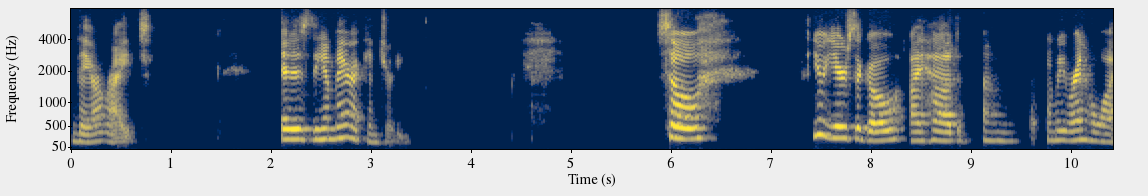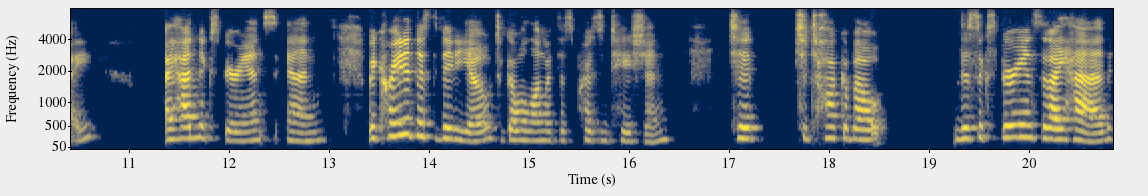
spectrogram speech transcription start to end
They are right. It is the American dream. So, a few years ago, I had, um, when we were in Hawaii, I had an experience and we created this video to go along with this presentation to, to talk about this experience that I had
